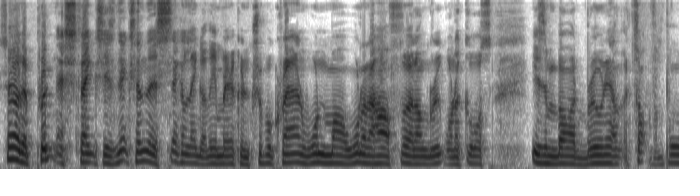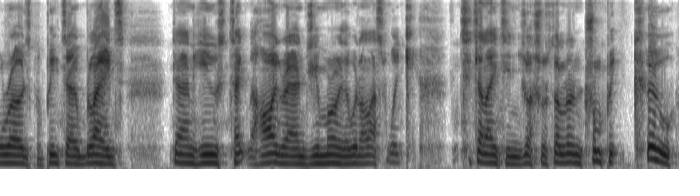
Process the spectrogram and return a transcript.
So the Preakness Stakes is next, and the second leg of the American Triple Crown. One mile, one and a half furlong group one, of course, Isambard Brunel at the top for Paul Rhodes, Pepito Blades. Dan Hughes take the high ground. Jim Murray, the winner last week. Titillating Joshua Sutherland, Trumpet Coup.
